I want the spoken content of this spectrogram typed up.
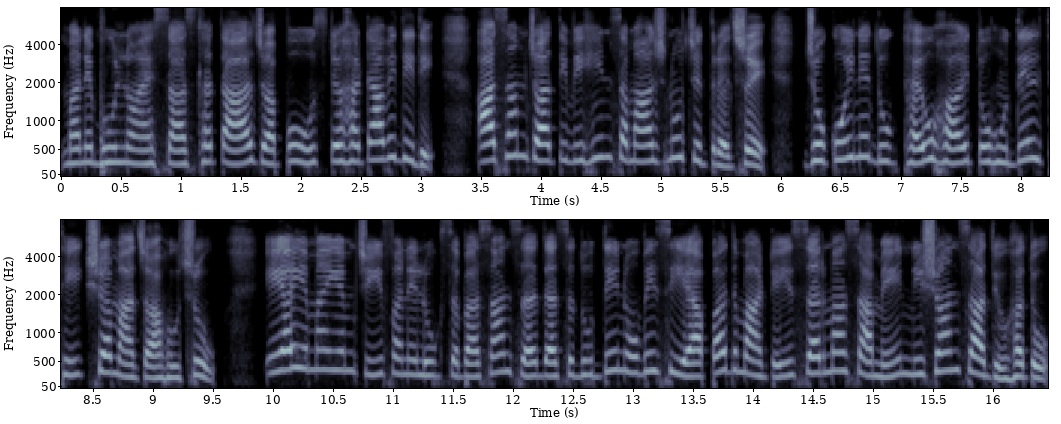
મને ભૂલનો અહેસાસ થતાં જ આ પોસ્ટ હટાવી દીધી. આસામ જાતિવિહીન સમાજનું ચિત્ર છે. જો કોઈને દુઃખ થયું હોય તો હું દિલથી ક્ષમા ચાહું છું. એઆઈએમઆઈએમ ચીફ અને લોકસભા સાંસદ અસદુદ્દીન ઓબીસીએ આ પદ માટે શર્મા સામે નિશાન સાધ્યું હતું.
